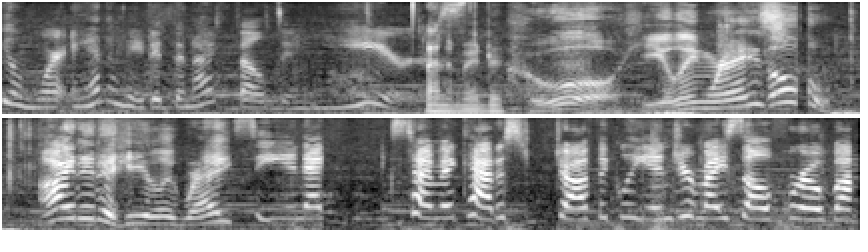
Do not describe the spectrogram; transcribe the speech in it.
feel more animated than I've felt in years. Animated. Cool. Healing rays? Oh, I did a healing ray. See you next time I catastrophically injure myself, robot.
